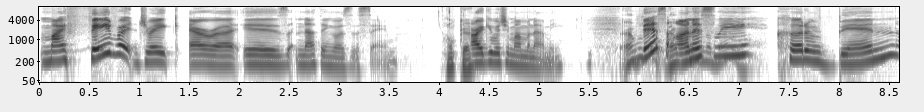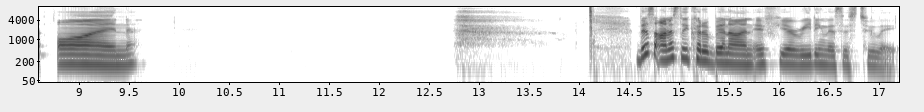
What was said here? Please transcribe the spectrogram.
My favorite Drake era is Nothing Was the Same. Okay. Argue with your mama, not me. Was, this honestly could have been on This honestly could have been on if you're reading this is too late.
